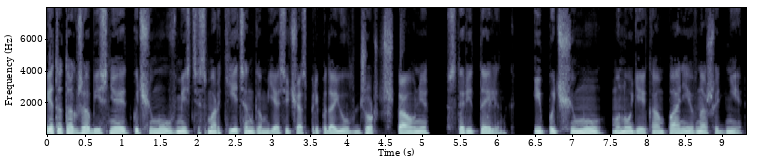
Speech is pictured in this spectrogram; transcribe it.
Это также объясняет, почему вместе с маркетингом я сейчас преподаю в Джорджтауне сторителлинг, и почему многие компании в наши дни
